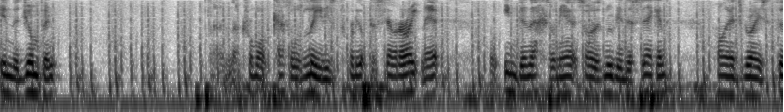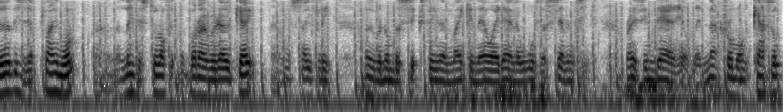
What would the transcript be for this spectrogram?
in the jumping. And that Tremont Castle's lead is probably up to 7 or 8 now. Well, on the outside has moved into second. High Edge Grey is third. This is a plain one. And the leader stood off it but got over it okay. And was safely over number 16 and making their way down towards the 17th. Racing downhill. Then Natromont Castle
